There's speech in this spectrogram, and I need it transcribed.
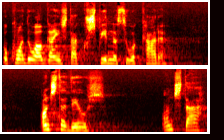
Ou quando alguém está a cuspir na sua cara? Onde está Deus? Onde está?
